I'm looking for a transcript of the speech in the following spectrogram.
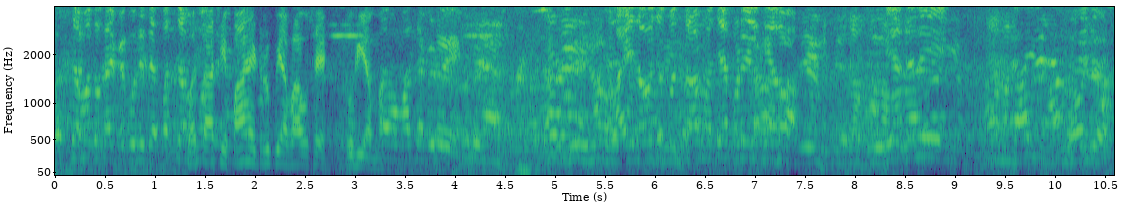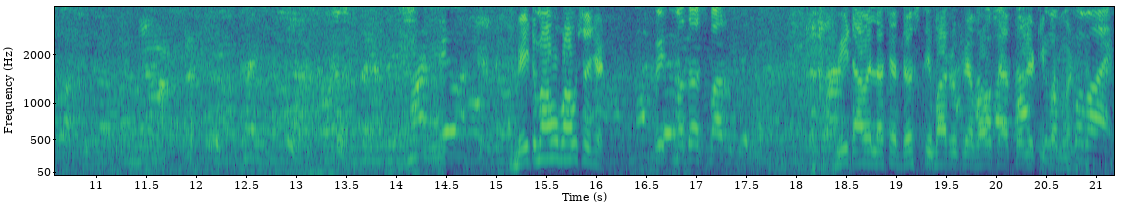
પચામાં તો કાંઈ ભેગું નહીં પચામાં પચાસથી પાસઠ રૂપિયા ભાવ છે તુરિયામાં. માથા પીડો ભાઈ દાવજો જે પડે લખી હાલો બે છે નહીં દાવજો. બીટમાં શું ભાવ છે શેઠ? બીટમાં દસ બાર રૂપિયા બીટ આવેલા છે દસથી બાર રૂપિયા ભાવ છે આ ક્વોલિટી પ્રમાણે.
